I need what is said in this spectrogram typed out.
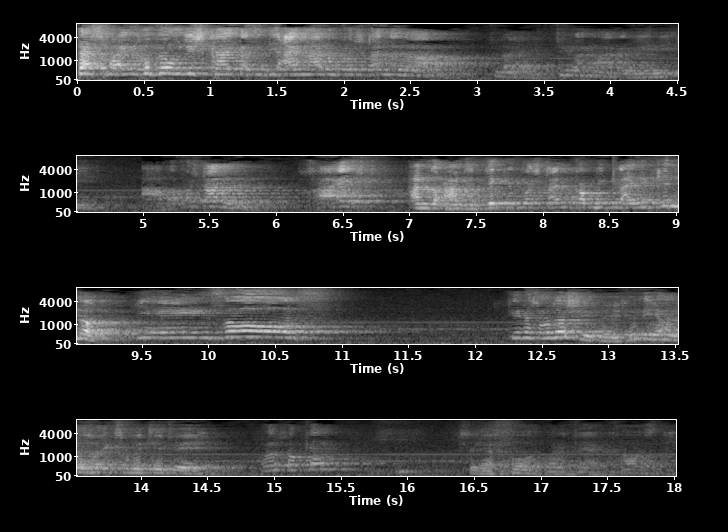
Das war ihre Würdigkeit, dass sie die Einladung verstanden haben. Vielleicht Fingernagel wenig, aber verstanden. Reicht. Andere haben sie dicke verstanden, kommen wie kleine Kinder. Jesus! Jeder ist unterschiedlich, sind nicht alle so extrovertiert wie ich. Das ist okay. Stell dir vor, das wäre grausig.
